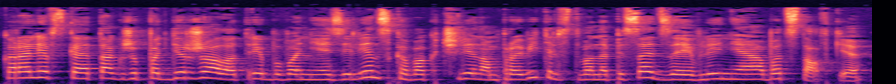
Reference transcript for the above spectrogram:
Королевская также поддержала требование Зеленского к членам правительства написать заявление об отставке.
